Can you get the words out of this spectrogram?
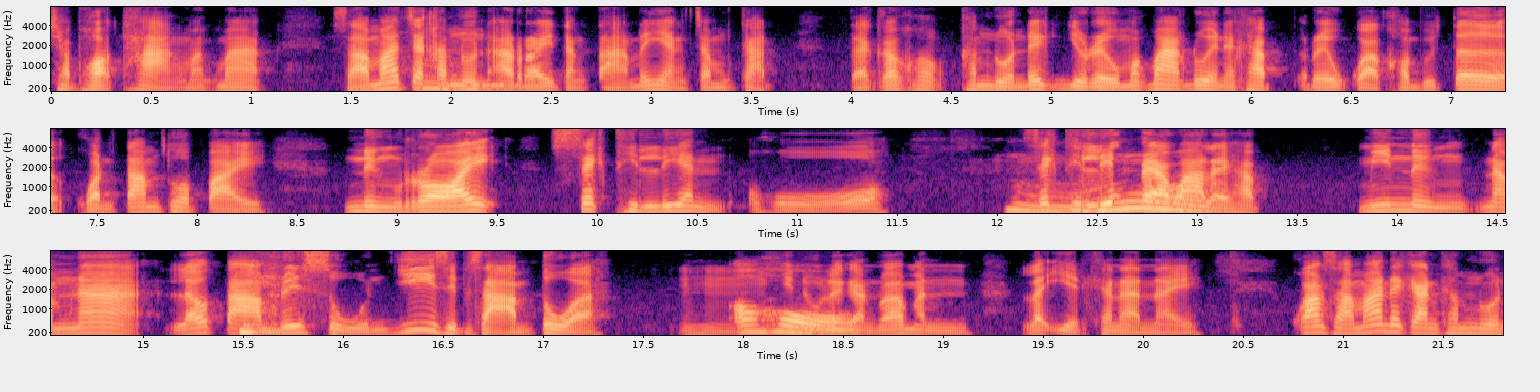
เฉพาะทางมากๆ สามารถจะอืคำนวณมอะไรต่างๆ ได้อย่างจำกัด แต่ก็คำนวณได้เร็วมากๆด้วยนะครับ เร็วกว่าคอมพิวเตอร์ควอนตัมทั่วไป 100เซกทิลเลียนโอ้โฮอืเซกทิลเลียนแปลว่ามอะไรครับ มี1นำหน้าแล้วตามด้วย0 23ตัวอื้อฮือโอ้โฮคิดดูแล้วกันว่ามันละเอียดขนาดไหน ความสามารถในการคำนวณ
